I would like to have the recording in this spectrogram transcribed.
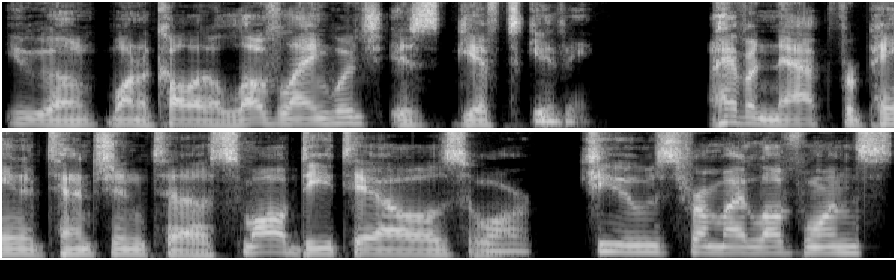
you uh, want to call it a love language, is gift giving. I have a knack for paying attention to small details or cues from my loved ones,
